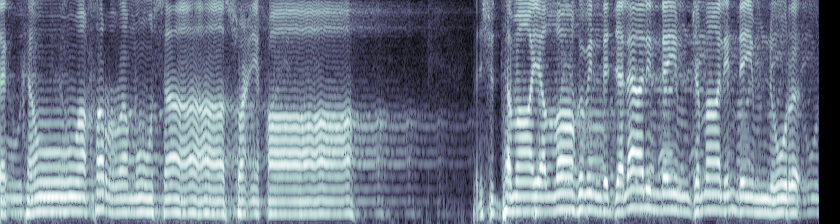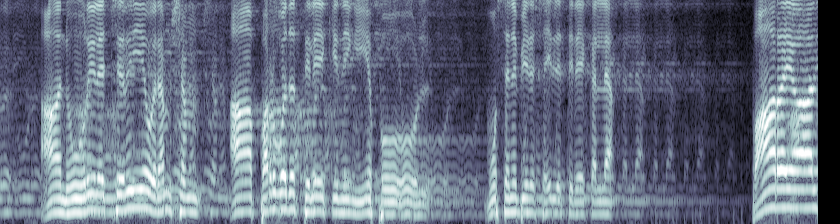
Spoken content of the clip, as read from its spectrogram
دكا وخر موسى صعقا പരിശുദ്ധമായ അള്ളാഹുവിന്റെ ജലാലിന്റെയും ജമാലിന്റെയും നൂറ് ആ നൂറിലെ ചെറിയ ഒരംശം ആ പർവതത്തിലേക്ക് നീങ്ങിയപ്പോൾ മൂസനബിയുടെ ശരീരത്തിലേക്കല്ല. പാറയാൽ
